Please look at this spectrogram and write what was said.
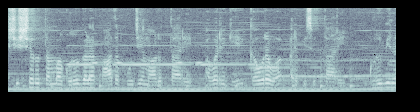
ಶಿಷ್ಯರು ತಮ್ಮ ಗುರುಗಳ ಪಾದ ಪೂಜೆ ಮಾಡುತ್ತಾರೆ, ಅವರಿಗೆ ಗೌರವ ಅರ್ಪಿಸುತ್ತಾರೆ. ಗುರುವಿನ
